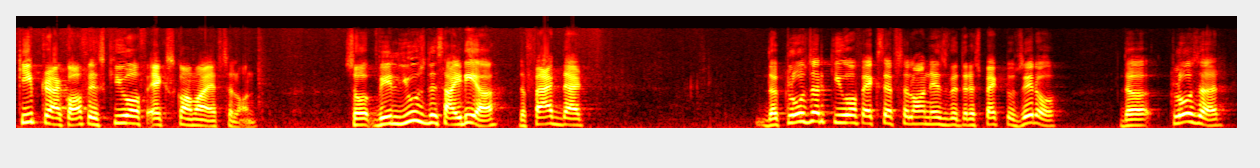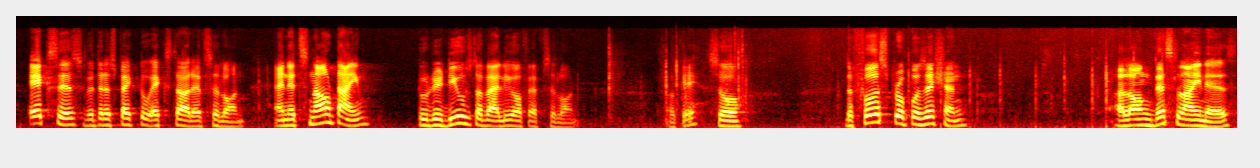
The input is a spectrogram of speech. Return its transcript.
keep track of is q of x comma epsilon. So we'll use this idea, the fact that the closer q of x epsilon is with respect to 0, the closer x is with respect to x star epsilon and it's now time to reduce the value of epsilon. Okay. So the first proposition along this line is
